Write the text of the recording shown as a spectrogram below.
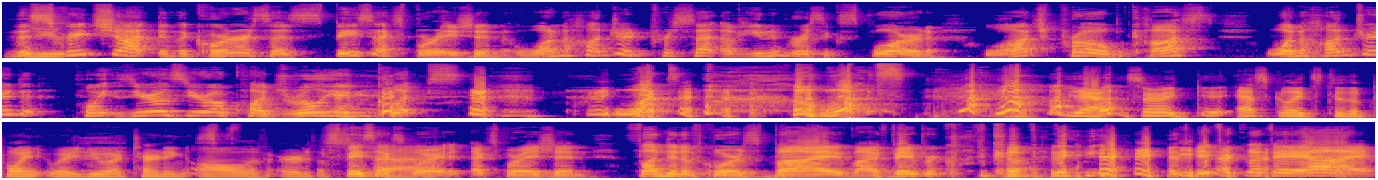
This You- screenshot in the corner says space exploration 100% of universe explored. Launch probe cost 100.00 quadrillion clips. What? what? yeah, so it, it escalates to the point where you are turning all of Earth's space uh, exploration, funded, of course, by my paperclip company, yeah. Paperclip AI.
